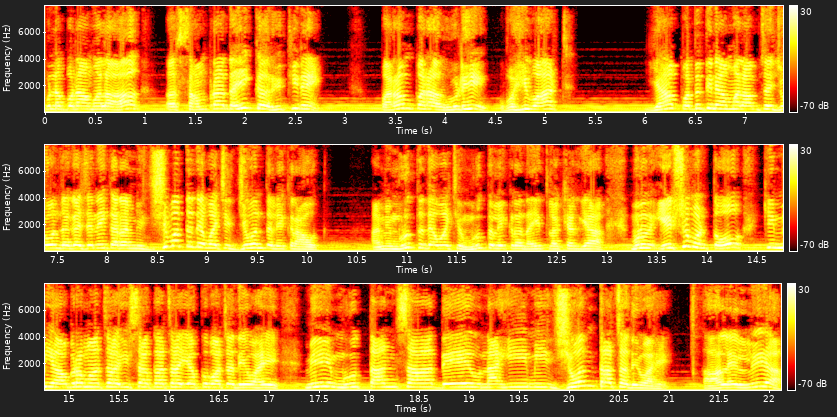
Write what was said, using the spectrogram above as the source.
पुन्हा पुन्हा आम्हाला सांप्रदायिक रीतीने परंपरा रूढी वहिवाट या पद्धतीने आम्हाला आमचं जीवन जगायचं नाही कारण आम्ही जिवंत देवाचे जिवंत लेकर आहोत. आम्ही मृत देवाचे मृत लेकर नाहीत लक्षात घ्या. म्हणून येशू म्हणतो की मी अब्रमाचा इसाकाचा याकोबाचा देव आहे. मी मृतांचा देव नाही मी जिवंताचा देव आहे. हालेलुया.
